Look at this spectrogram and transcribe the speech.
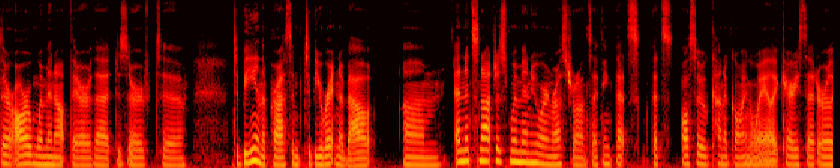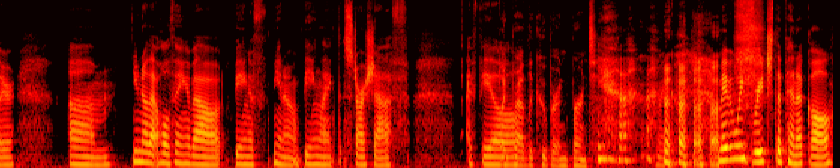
there are women out there that deserve to to be in the press and to be written about. Um, and it's not just women who are in restaurants. I think that's that's also kind of going away, like Kerry said earlier. Um, you know that whole thing about being a, you know, being like the star chef. I feel Like Bradley Cooper and Burnt. Oh my God. maybe we've reached the pinnacle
